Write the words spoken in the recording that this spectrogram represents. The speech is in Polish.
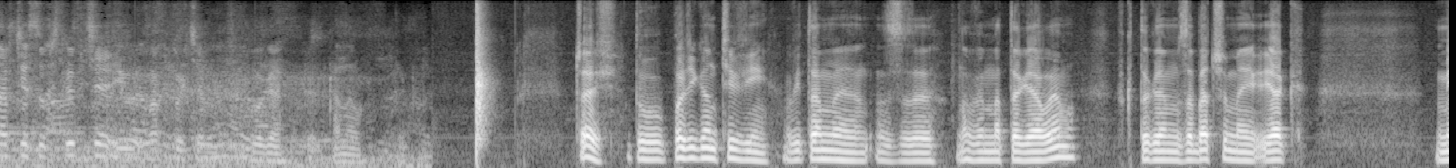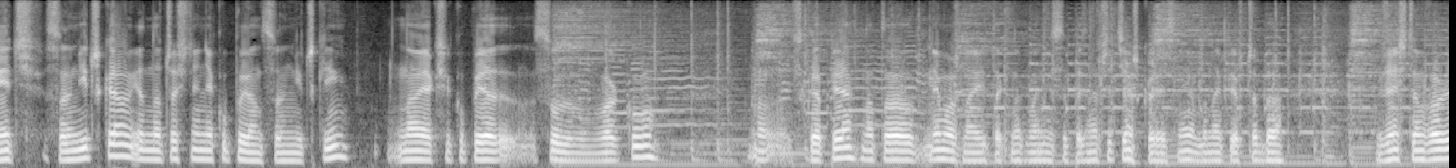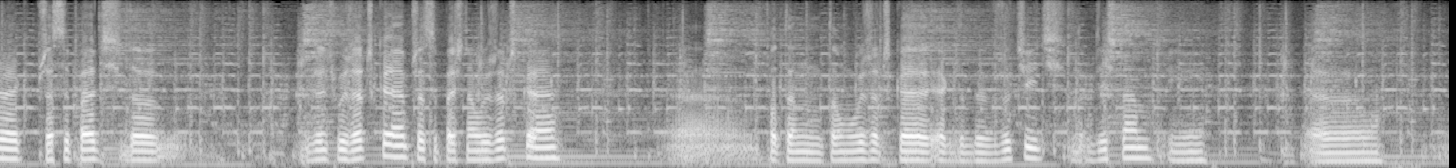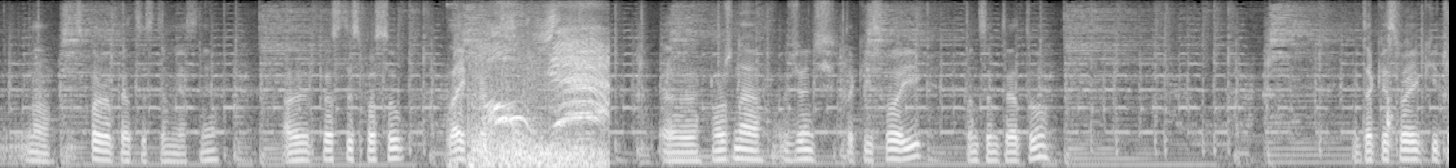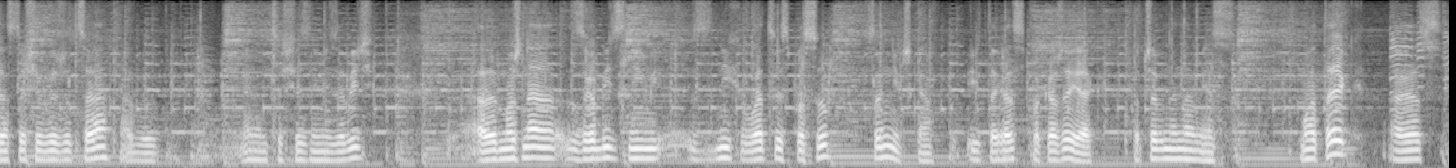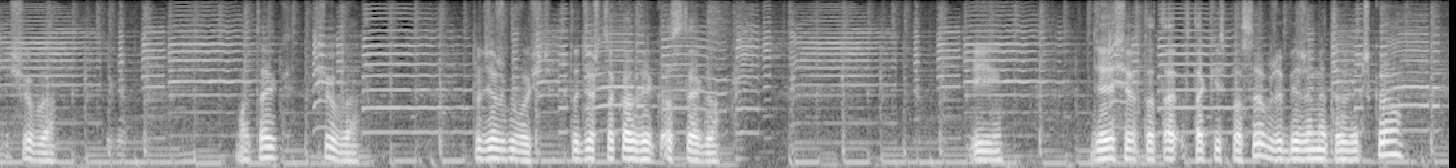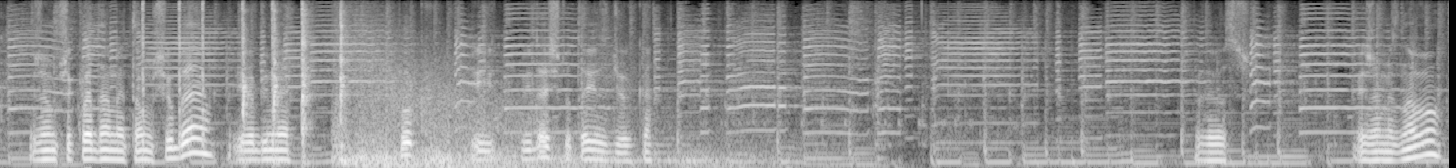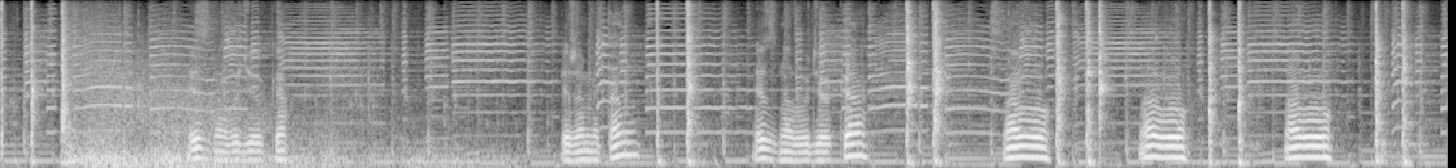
Zostawcie subskrypcję i łapkujcie górę kanału. Cześć, tu Polygon TV. Witamy z nowym materiałem, w którym zobaczymy jak mieć solniczkę, jednocześnie nie kupując solniczki. No jak się kupuje sól w worku, no, w sklepie, no to nie można jej tak normalnie sypać. Znaczy ciężko jest, nie? Bo najpierw trzeba wziąć ten worek, przesypać do... wziąć łyżeczkę, przesypać na łyżeczkę, e, potem tą łyżeczkę jak gdyby wrzucić gdzieś tam i e, no, sporo pracy z tym jest, nie? Ale prosty sposób, lifehack. E, można wziąć taki słoik koncentratu i takie słoiki często się wyrzuca, albo nie wiem co się z nimi zrobić, ale można zrobić z, nimi, z nich w łatwy sposób solniczkę. I teraz pokażę jak. Potrzebny nam jest młotek oraz śruba. Młotek, śruba. Tudzież gwóźdź, tudzież cokolwiek ostrego. I dzieje się to ta, w taki sposób, że bierzemy to łyczko, że przykładamy tą śrubę i robimy puk i widać tutaj jest dziurka. Zaraz bierzemy znowu. Jest znowu dziurka. Bierzemy ten. Jest znowu dziurka. Znowu. Znowu. Znowu.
